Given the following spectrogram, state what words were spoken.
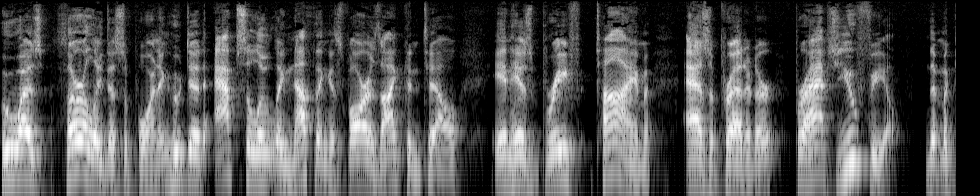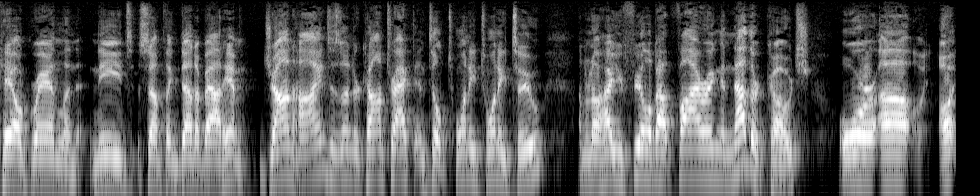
who was thoroughly disappointing, who did absolutely nothing, as far as I can tell, in his brief time as a Predator. Perhaps you feel that Mikael Granlund needs something done about him. John Hynes is under contract until 2022. I don't know how you feel about firing another coach or uh, uh,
